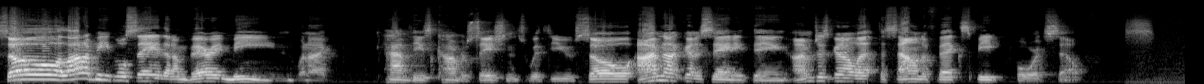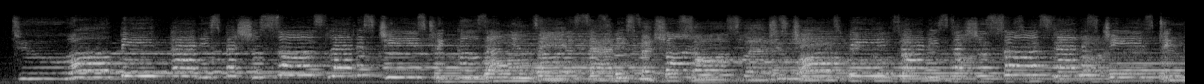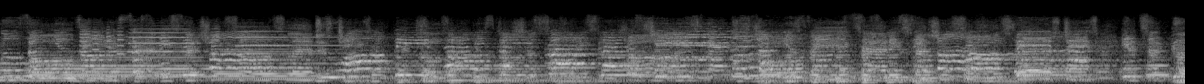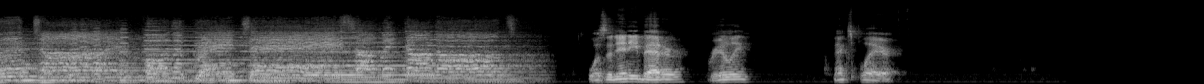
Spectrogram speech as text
So, a lot of people say that I'm very mean when I have these conversations with you, so I'm not going to say anything. I'm just going to let the sound effect speak for itself. Two all beef patty, special sauce, lettuce, cheese, pickles, onions on a Saturday special sauce, lettuce, cheese, Was it any better? Really? Next player.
